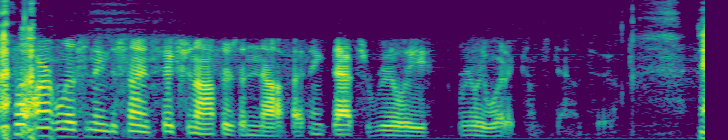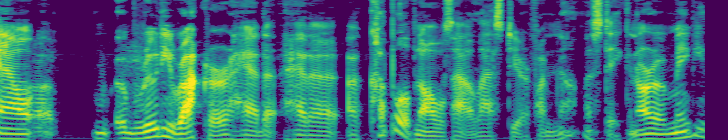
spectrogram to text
People aren't listening to science fiction authors enough. I think that's really really what it comes down to. Now, um, Rudy Rucker had a, had a, a, couple of novels out last year, if I'm not mistaken, or maybe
